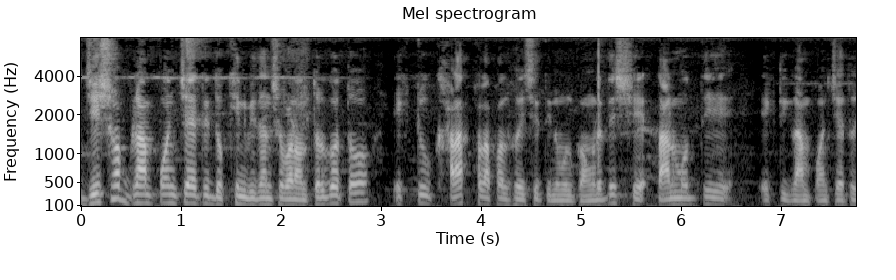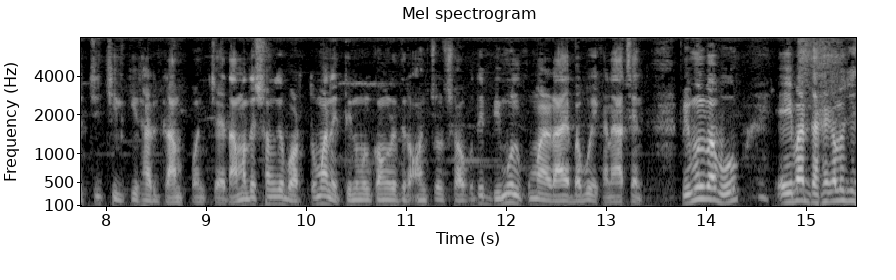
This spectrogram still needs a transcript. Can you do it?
যেসব গ্রাম পঞ্চায়েতে দক্ষিণ বিধানসভার অন্তর্গত একটু খারাপ ফলাফল হয়েছে তৃণমূল কংগ্রেসের, সে তার মধ্যে একটি গ্রাম পঞ্চায়েত হচ্ছে চিলকিরহাট গ্রাম পঞ্চায়েত। আমাদের সঙ্গে বর্তমানে তৃণমূল কংগ্রেসের অঞ্চল সভাপতি বিমল কুমার রায়বাবু এখানে আছেন। বিমল বাবু এইবার দেখা গেল যে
